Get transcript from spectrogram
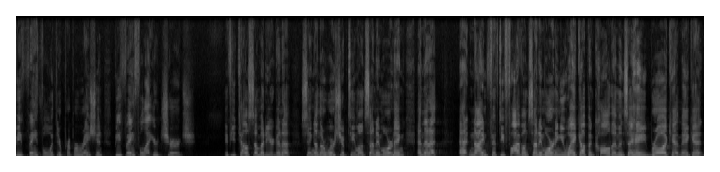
be faithful with your preparation, be faithful at your church. If you tell somebody you're going to sing on their worship team on Sunday morning, and then at, at 9.55 on Sunday morning you wake up and call them and say, hey, bro, I can't make it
